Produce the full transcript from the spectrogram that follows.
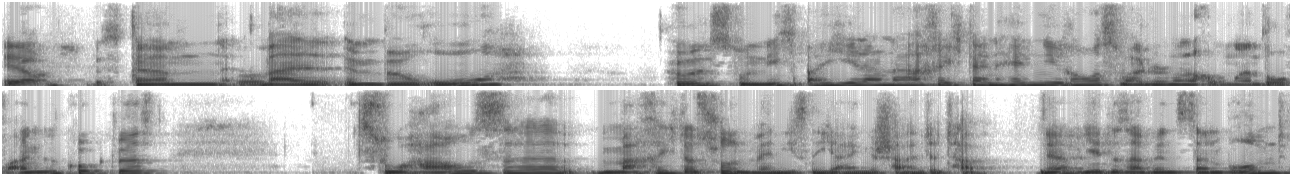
Ja, ist ähm, Weil im Büro hörst du nicht bei jeder Nachricht dein Handy raus, weil du dann auch irgendwann doof angeguckt wirst. Zu Hause mache ich das schon, wenn ich es nicht eingeschaltet habe. Ja, jedes Mal, wenn es dann brummt,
